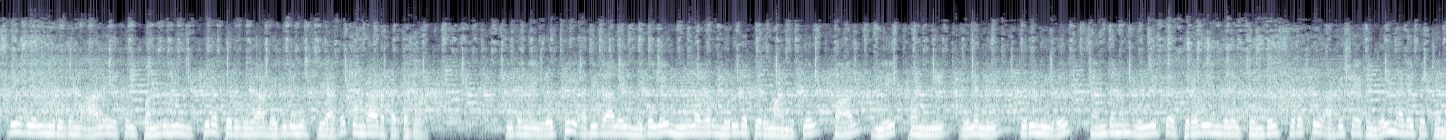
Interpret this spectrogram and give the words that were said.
ஸ்ரீவேல்முருகன் ஆலயத்தில் பங்குனி உத்திர பெருவிழா வெகுவிமர்சையாக கொண்டாடப்பட்டது. இதனை ஒட்டி அதிகாலை முதலே மூலவர் முருகப்பெருமானுக்கு பால் நெய் பன்னீர் இளநீர் திருநீறு சந்தனம் உள்ளிட்ட திரவியங்களைக் கொண்டு சிறப்பு அபிஷேகங்கள் நடைபெற்றன.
